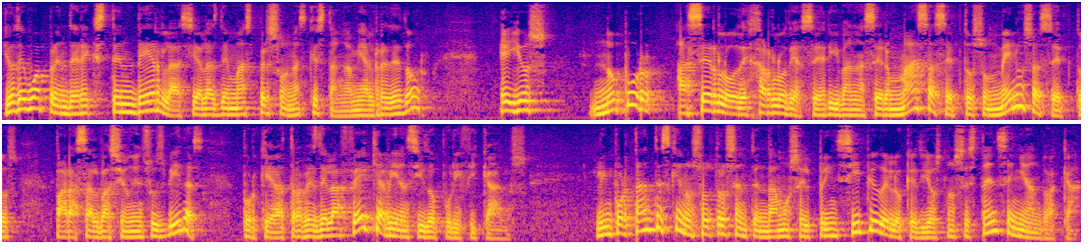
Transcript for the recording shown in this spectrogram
yo debo aprender a extenderla hacia las demás personas que están a mi alrededor. Ellos no por hacerlo o dejarlo de hacer iban a ser más aceptos o menos aceptos para salvación en sus vidas, porque era a través de la fe que habían sido purificados. Lo importante es que nosotros entendamos el principio de lo que Dios nos está enseñando acá.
